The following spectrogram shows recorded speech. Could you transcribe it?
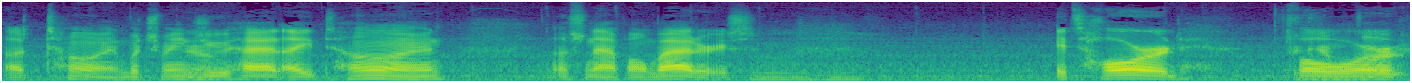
a ton, which means Yeah. you had a ton of snap-on batteries. Mhm. It's hard To for convert.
